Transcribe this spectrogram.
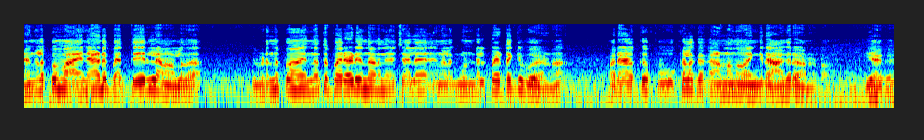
ഞങ്ങളിപ്പം വയനാട് ബത്തേരിയിലാണുള്ളത്. ഇവിടുന്ന് ഇപ്പോൾ ഇന്നത്തെ പരിപാടി എന്താണെന്ന് വെച്ചാൽ ഞങ്ങൾ ഗുണ്ടൽപേട്ടയ്ക്ക് പോവുകയാണ്. ഒരാൾക്ക് പൂക്കളൊക്കെ കാണണമെന്ന് ഭയങ്കര ആഗ്രഹമാണ് കേട്ടോ ഇയാൾക്ക്.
